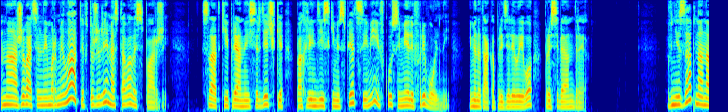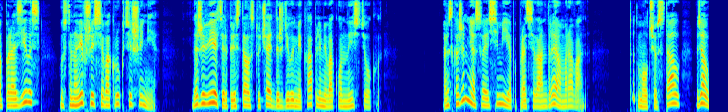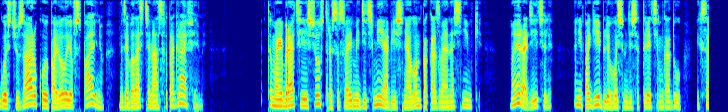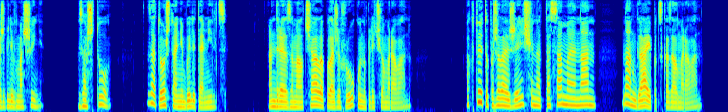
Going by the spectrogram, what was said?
на жевательный мармелад и в то же время оставалась спаржей. Сладкие пряные сердечки пахли индийскими специями и вкус имели фривольный. Именно так определила его про себя Андреа. Внезапно она поразилась установившейся вокруг тишине. Даже ветер перестал стучать дождевыми каплями в оконные стекла. «Расскажи мне о своей семье», — попросила Андреа Маравана. Тот молча встал, взял гостью за руку и повел ее в спальню, где была стена с фотографиями. «Это мои братья и сестры со своими детьми», — объяснял он, показывая на снимки. «Мои родители. Они погибли в 83-м году, их сожгли в машине. За что? За то, что они были тамильцы. Андреа замолчала, положив руку на плечо Маравану. «А кто эта пожилая женщина, та самая Нан...» «Нангай», — подсказал Мараван.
